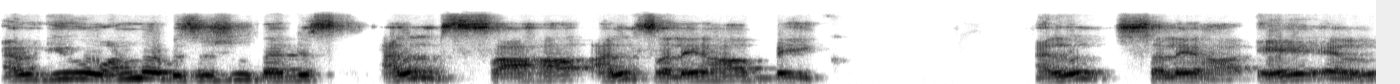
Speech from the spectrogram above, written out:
I will give you one more decision that is Al Saha Al Saleha Baik. Al Saleha A L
